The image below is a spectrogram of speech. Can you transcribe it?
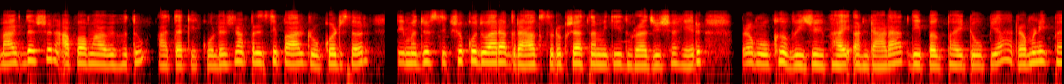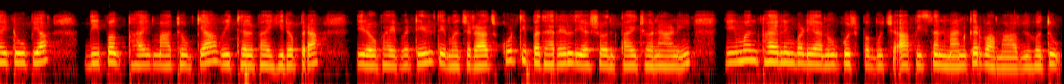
માર્ગદર્શન આપવામાં આવ્યું હતું. આ તકે કોલેજના પ્રિન્સિપાલ રોકડ સર તેમજ શિક્ષકો દ્વારા ગ્રાહક સુરક્ષા સમિતિ ધોરાજી શહેર પ્રમુખ વિજયભાઈ અંટાળા દીપકભાઈ ટોપિયા રમણીકભાઈ ટોપિયા દીપકભાઈ માથુકિયા વિઠ્ઠલભાઈ હિરપરા ધીરુભાઈ પટેલ તેમજ રાજકોટથી પધારેલ યશવંતભાઈ જનાણી હેમંતભાઈ લીંબડિયાનું પુષ્પગુચ્છ આપી સન્માન કરવામાં આવ્યું હતું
